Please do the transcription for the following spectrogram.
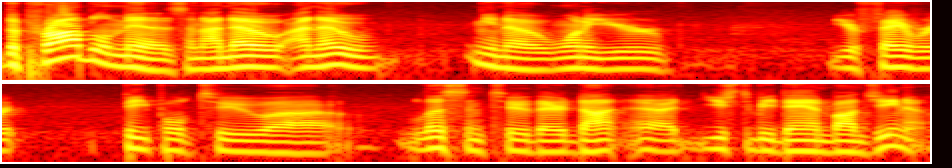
The problem is, and I know, I know, you know, one of your your favorite people to uh, listen to there Don, uh, used to be Dan Bongino,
